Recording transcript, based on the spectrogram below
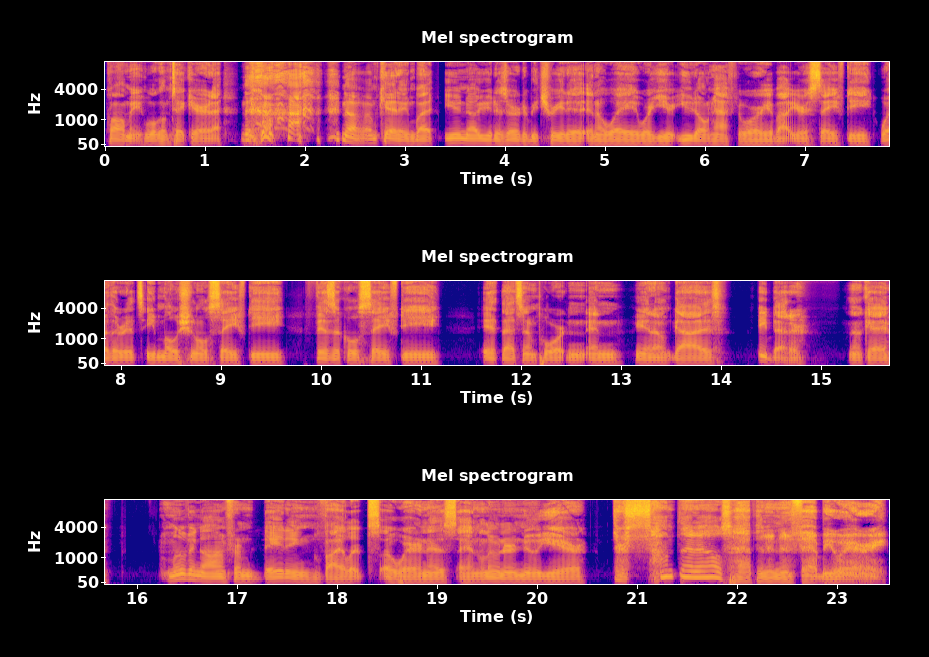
call me. We're gonna take care of that. no, I'm kidding. But you know you deserve to be treated in a way where you you don't have to worry about your safety, whether it's emotional safety, physical safety. It that's important. And you know, guys, be better. Okay. Moving on from dating violence awareness and Lunar New Year, there's something else happening in February.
